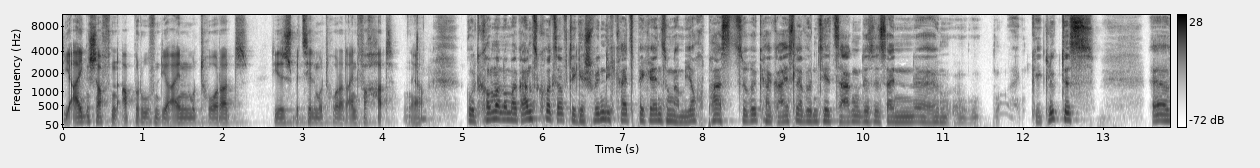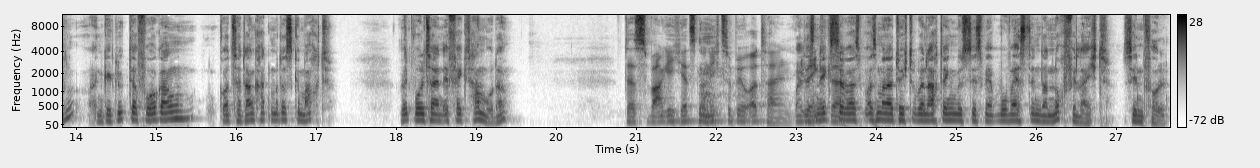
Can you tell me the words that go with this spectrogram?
die Eigenschaften abrufen, die ein Motorrad dieses spezielle Motorrad einfach hat. Ja. Gut, kommen wir noch mal ganz kurz auf die Geschwindigkeitsbegrenzung am Jochpass zurück. Herr Geisler, würden Sie jetzt sagen, das ist ein, äh, geglücktes, äh, ein geglückter Vorgang? Gott sei Dank hat man das gemacht. Wird wohl seinen Effekt haben, oder? Das wage ich jetzt noch nicht zu beurteilen. Weil ich das denke, nächste, was, was man natürlich drüber nachdenken müsste, ist, wo wäre es denn dann noch vielleicht sinnvoll?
